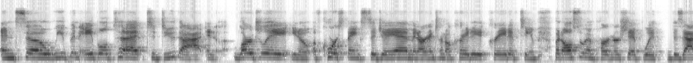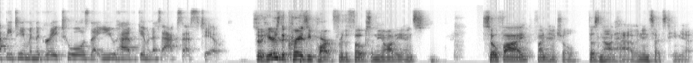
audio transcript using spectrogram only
And so we've been able to to do that and largely you know of course thanks to jm and our internal creative creative team but also in partnership with the zappi team and the great tools that you have given us access to. So here's the crazy part for the folks in the audience. Sofi financial does not have an insights team yet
